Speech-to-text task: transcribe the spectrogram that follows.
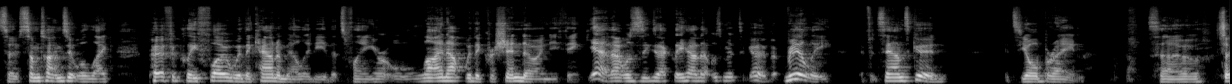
so sometimes it will like perfectly flow with the counter melody that's playing or it will line up with a crescendo and you think yeah that was exactly how that was meant to go. But really if it sounds good it's your brain. So so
